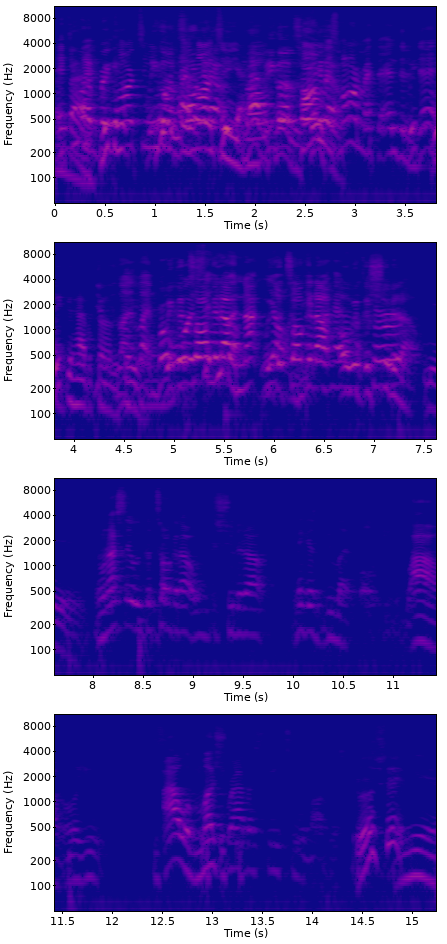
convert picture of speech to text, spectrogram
If you like bring harm to me, we gonna bring harm to you, bro. We gonna harm is harm at the end of the day. We can have a conversation. Like, bro, we could talk it out. We could talk it out, or we could shoot it out. Yeah. And when I say we could talk it out, we could shoot it out. Niggas be like, oh, you wow, oh you. I would much rather speak to you about this shit. Real shit. Yeah.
